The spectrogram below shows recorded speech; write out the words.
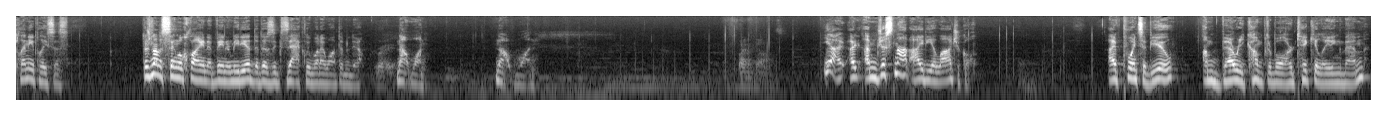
plenty of places. There's not a single client at VaynerMedia that does exactly what I want them to do. Right. Not one. Not one. Fine balance. Yeah, I, I, I'm just not ideological. I have points of view. I'm very comfortable articulating them,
